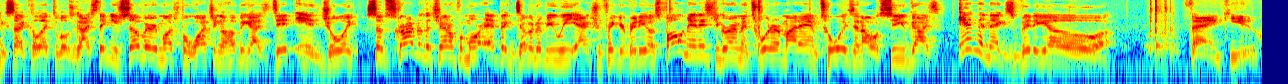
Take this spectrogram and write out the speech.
Ringside Collectibles. Guys, thank you so very much for watching. I hope you guys did enjoy. Subscribe to the channel for more epic WWE action figure videos. Follow me on Instagram and Twitter at MyDamnToys, and I will see you guys in the next video. Thank you.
